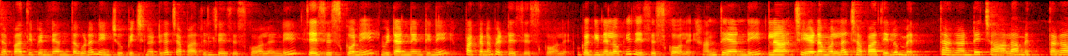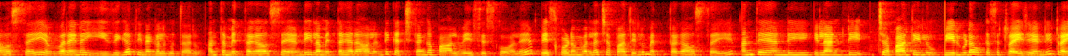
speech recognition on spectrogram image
చపాతీ పిండి అంతా కూడా నేను చూపించినట్టుగా చపాతీలు చేసేసుకోవాలండి. చేసేసుకొని వీటన్నింటిని పక్కన పెట్టేసేసుకోవాలి. ఒక గిన్నెలోకి తీసేసుకోవాలి. అంతే అండి. ఇలా చేయడం వల్ల చపాతీలు మెత్త మెత్తగా అంటే చాలా మెత్తగా వస్తాయి. ఎవరైనా ఈజీగా తినగలుగుతారు. అంత మెత్తగా వస్తాయండి. ఇలా మెత్తగా రావాలంటే ఖచ్చితంగా పాలు వేసేసుకోవాలి. వేసుకోవడం వల్ల చపాతీలు మెత్తగా వస్తాయి. అంతే అండి. ఇలాంటి చపాతీలు మీరు కూడా ఒకసారి ట్రై చేయండి. ట్రై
